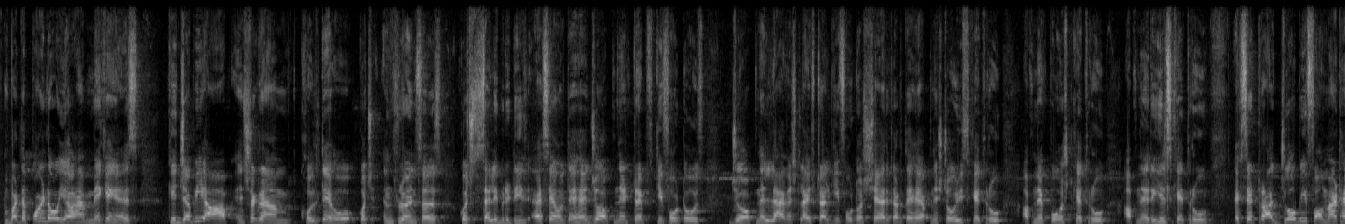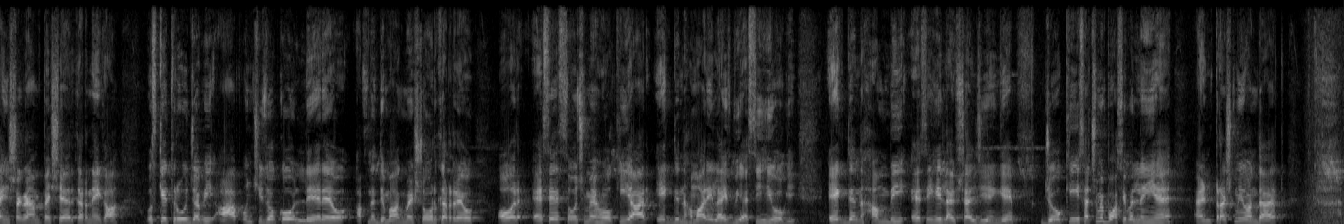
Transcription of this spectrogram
बट द पॉइंट ओ आई एम मेकिंग इज़ कि जब भी आप इंस्टाग्राम खोलते हो कुछ इन्फ्लुएंसर्स कुछ सेलिब्रिटीज़ ऐसे होते हैं जो अपने ट्रिप्स की फ़ोटोज़ जो अपने लाइविश लाइफस्टाइल की फ़ोटो शेयर करते हैं, अपने स्टोरीज़ के थ्रू अपने पोस्ट के थ्रू अपने रील्स के थ्रू एक्सेट्रा जो भी फॉर्मेट है इंस्टाग्राम पे शेयर करने का, उसके थ्रू जब भी आप उन चीज़ों को ले रहे हो, अपने दिमाग में स्टोर कर रहे हो, और ऐसे सोच में हो कि यार, एक दिन हमारी लाइफ भी ऐसी ही होगी, एक दिन हम भी ऐसी ही लाइफस्टाइल जिएँगे, जो कि सच में पॉसिबल नहीं है and trust me on that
